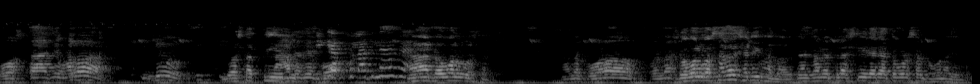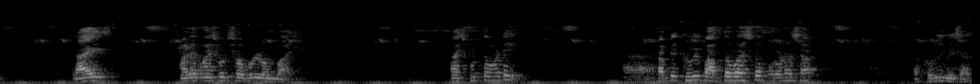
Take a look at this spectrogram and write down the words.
বস্তা আছে ভালো কিছু? বস্তা তিন হ্যাঁ ডবল বস্তা। বড় ডবল বস্তা হয় সেটাই ভালো হবে। তার কারণে প্লাস্টিকের জারে এত বড় ঢোকানো যাবে না প্রায় সাড়ে পাঁচ ফুট ছ ফুট লম্বা আছে। পাঁচ ফুট তো বটেই। হ্যাঁ। সাপটি খুবই প্রাপ্তবয়স্ক পুরনো সাপ। আর খুবই বিশাল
